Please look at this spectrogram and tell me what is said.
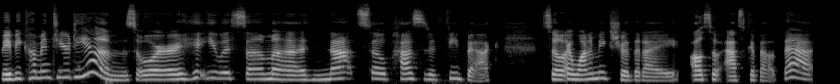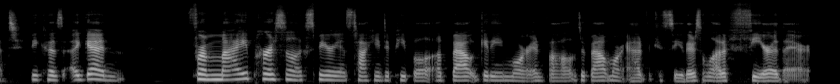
maybe come into your DMs or hit you with some uh, not so positive feedback. So I want to make sure that I also ask about that because, again, from my personal experience talking to people about getting more involved, about more advocacy, there's a lot of fear there.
